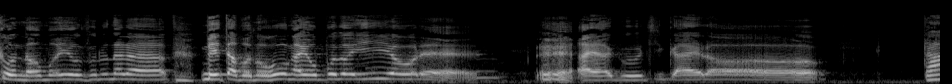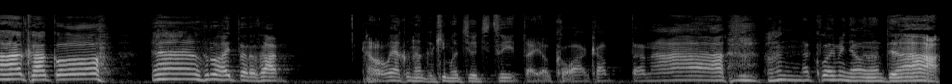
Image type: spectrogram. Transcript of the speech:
こんな思いをするならメタボの方がよっぽどいいよ俺。早く家帰ろう。たかこあ風呂入ったらさようやくなんか気持ち落ち着いたよ。怖かったな。あんな怖い目に遭うなんてな。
